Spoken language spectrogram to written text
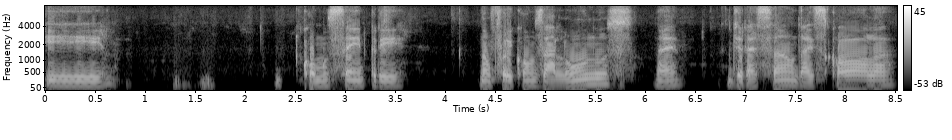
e, como sempre, não foi com os alunos, né? Direção da escola,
